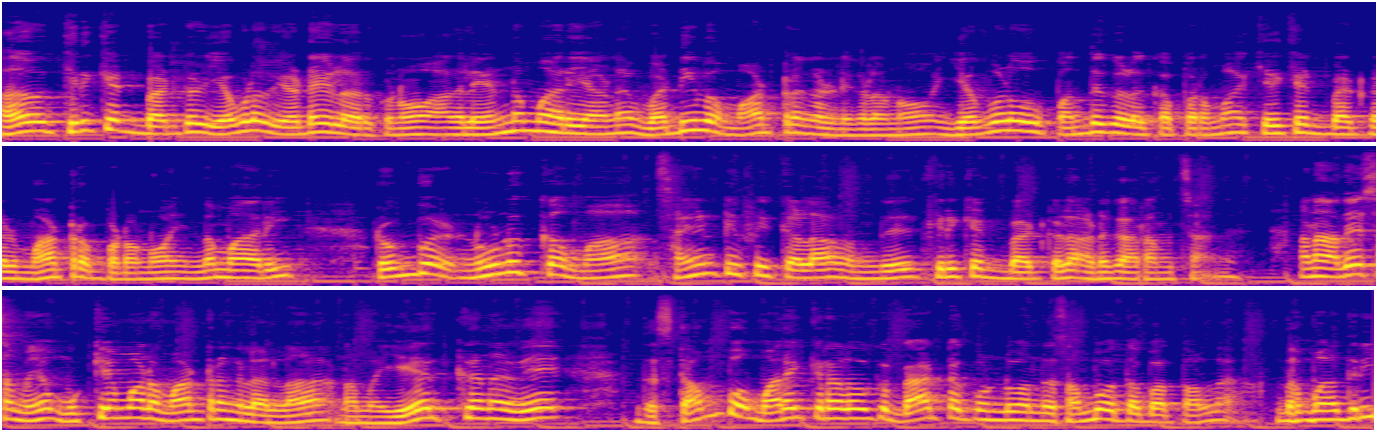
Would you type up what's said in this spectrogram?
அதாவது கிரிக்கெட் பேட்கள் எவ்வளவு இடையில இருக்கணும் அதில் என்ன மாதிரியான வடிவ மாற்றங்கள் நிகழணும் எவ்வளவு பந்துகளுக்கு அப்புறமா கிரிக்கெட் பேட்கள் மாற்றப்படணும் இந்த மாதிரி ரொம்ப நுணுக்கமாக சயின்டிஃபிக்கலாக வந்து கிரிக்கெட் பேட்களை அணுக ஆரம்பித்தாங்க ஆனால் அதே சமயம் முக்கியமான மாற்றங்கள் எல்லாம் நம்ம ஏற்கனவே இந்த ஸ்டம்பை மறைக்கிற அளவுக்கு பேட்டை கொண்டு வந்த சம்பவத்தை பார்த்தோம்ல அந்த மாதிரி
